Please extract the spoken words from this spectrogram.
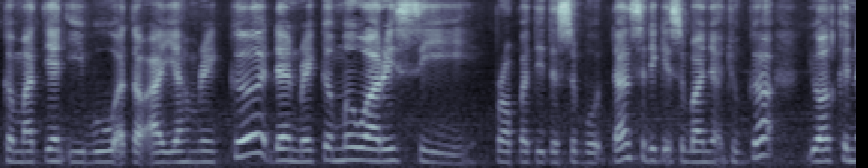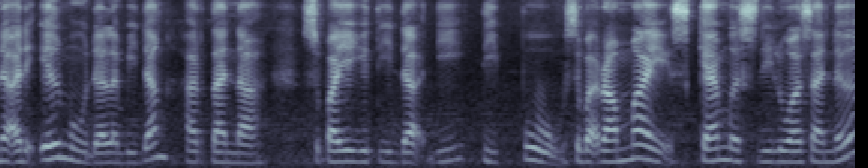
kematian ibu atau ayah mereka dan mereka mewarisi properti tersebut dan sedikit sebanyak juga you all kena ada ilmu dalam bidang hartanah supaya you tidak ditipu sebab ramai scammers di luar sana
